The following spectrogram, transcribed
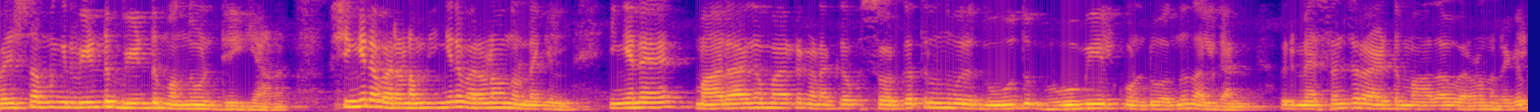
പരിശുദ്ധമ്മ ഇങ്ങനെ വീണ്ടും വീണ്ടും വന്നുകൊണ്ടിരിക്കുകയാണ്. പക്ഷെ ഇങ്ങനെ വരണം ഇങ്ങനെ വരണമെന്നുണ്ടെങ്കിൽ ഇങ്ങനെ മാലാകന്മാരുടെ കണക്ക് സ്വർഗത്തിൽ നിന്നും ഒരു ദൂത് ഭൂമിയിൽ കൊണ്ടുവന്ന് നൽകാൻ ഒരു മെസ്സഞ്ചറായിട്ട് മാതാവ് വരണമെന്നുണ്ടെങ്കിൽ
